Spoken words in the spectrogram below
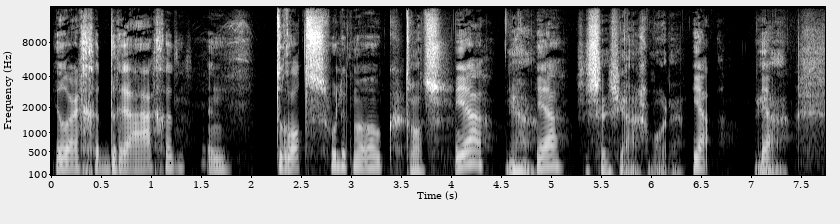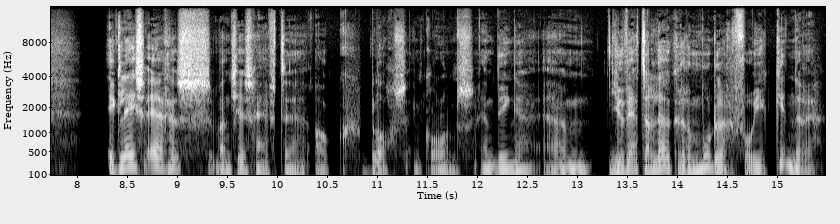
heel erg gedragen. En trots voel ik me ook. Trots. Ja, Ja, ja, ze is zes jaar geworden. ja. Ja. Ik lees ergens, want je schrijft eh, ook blogs en columns en dingen. Ehm, je werd een leukere moeder voor je kinderen.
